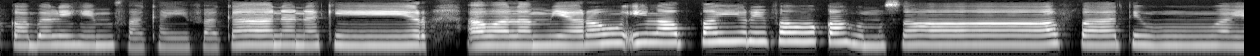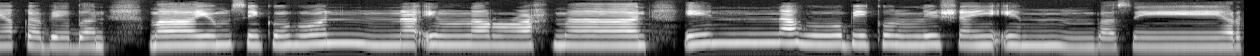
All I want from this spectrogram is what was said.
قبلهم فكيف كان نكير. أولم يروا إلى الطير فوقهم صافات ويقبضن. ما يمسكهن إلا الرحمن. إنه بكل شيء بصير.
